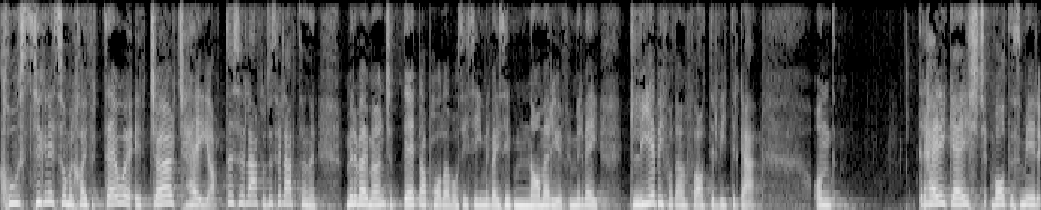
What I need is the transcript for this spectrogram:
cooles Zeugnis, das wir erzählen können in der Church, hey, ja, das erlebt und das erlebt, sondern wir wollen Menschen dort abholen, wo sie sind, wir wollen sie beim Namen rufen, wir wollen die Liebe von diesem Vater weitergeben. Und der Heilige Geist will, dass wir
